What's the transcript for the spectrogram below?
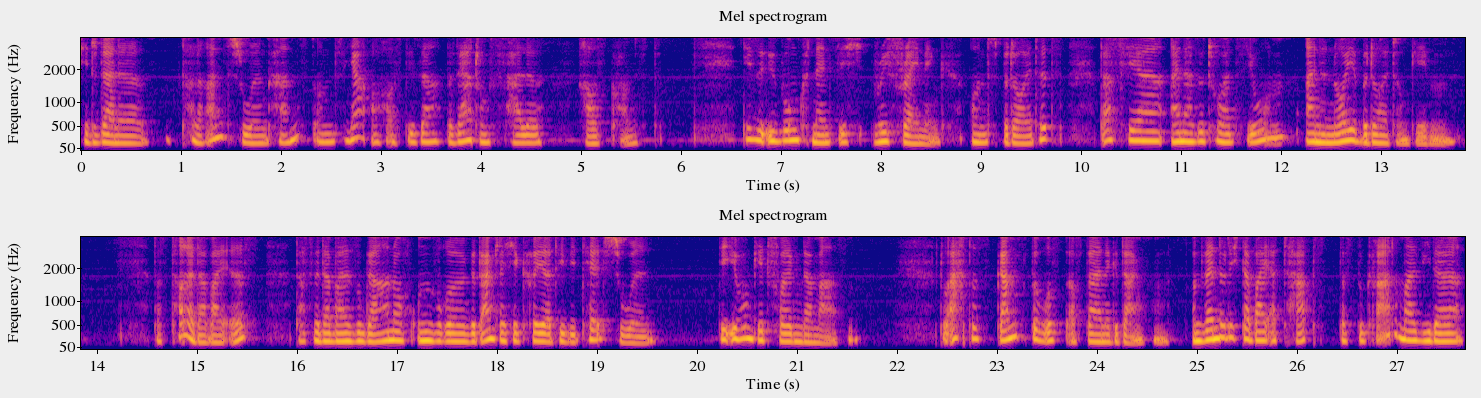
wie du deine Toleranz schulen kannst und ja auch aus dieser Bewertungsfalle rauskommst. Diese Übung nennt sich Reframing und bedeutet, dass wir einer Situation eine neue Bedeutung geben. Das Tolle dabei ist, dass wir dabei sogar noch unsere gedankliche Kreativität schulen. Die Übung geht folgendermaßen. Du achtest ganz bewusst auf deine Gedanken. Und wenn du dich dabei ertappst, dass du gerade mal wieder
